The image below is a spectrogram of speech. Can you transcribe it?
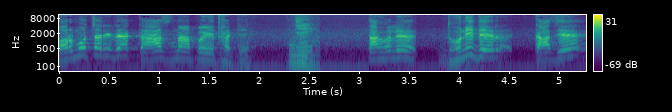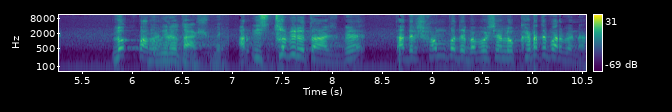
কর্মচারীরা কাজ না পেয়ে থাকে জি। তাহলে ধনীদের কাজে লোক পাবে আসবে। আর স্থবিরতা আসবে তাদের সম্পদে ব্যবসায় লোক খাটাতে পারবে না।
